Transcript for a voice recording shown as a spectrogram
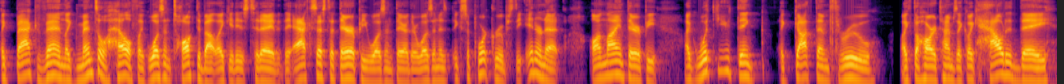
like back then, like mental health like wasn't talked about like it is today. That the access to therapy wasn't there. There wasn't like support groups, the internet, online therapy. Like, what do you think like got them through like the hard times? Like, like how did they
